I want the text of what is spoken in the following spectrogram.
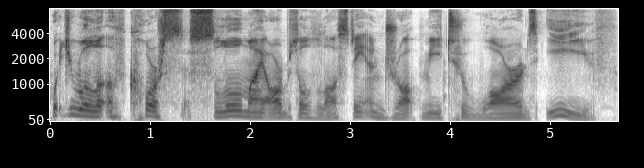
which will of course slow my orbital velocity and drop me towards Eve.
